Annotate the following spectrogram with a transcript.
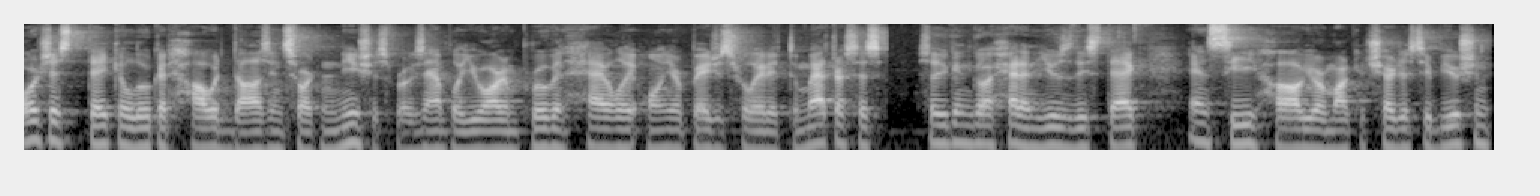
or just take a look at how it does in certain niches. For example, you are improving heavily on your pages related to mattresses, so you can go ahead and use this tag and see how your market share distribution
